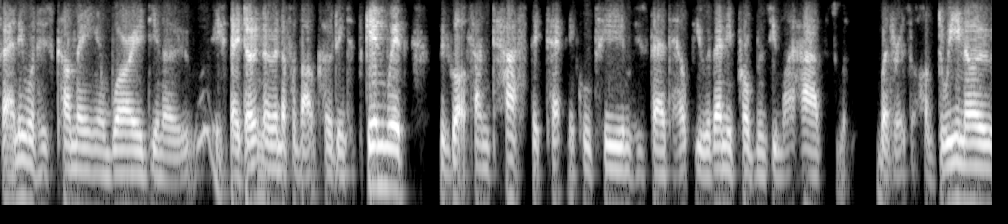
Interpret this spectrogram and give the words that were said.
for anyone who's coming and worried, you know, if they don't know enough about coding to begin with, we've got a fantastic technical team who's there to help you with any problems you might have, whether it's Arduino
